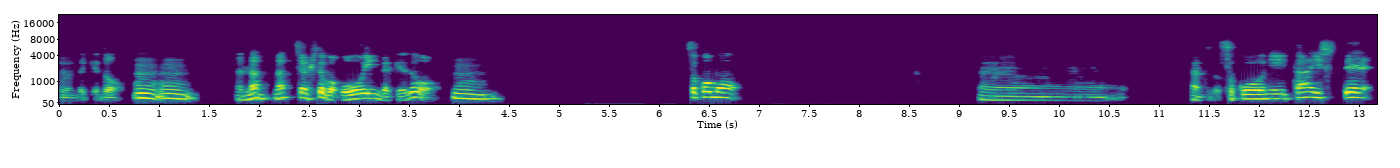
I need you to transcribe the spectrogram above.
うんだけど、うんうん、ななっちゃう人が多いんだけど、うん、そこも、うん、なんていうの、そこに対して、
